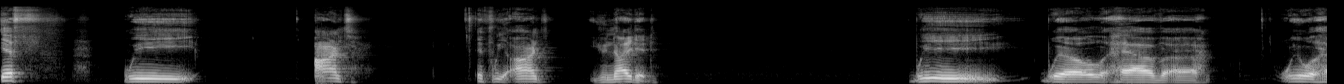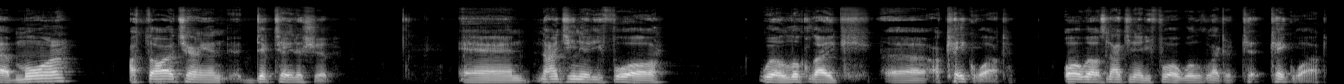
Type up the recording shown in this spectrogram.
if we aren't if we aren't united, we will have uh, we will have more authoritarian dictatorship, and 1984 will look like uh, a cakewalk. Orwell's 1984 will look like a cakewalk.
